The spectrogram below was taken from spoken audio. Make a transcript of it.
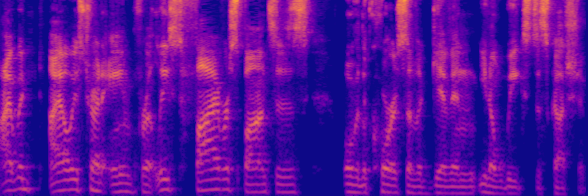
I would I always try to aim for at least five responses over the course of a given, you know, week's discussion.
